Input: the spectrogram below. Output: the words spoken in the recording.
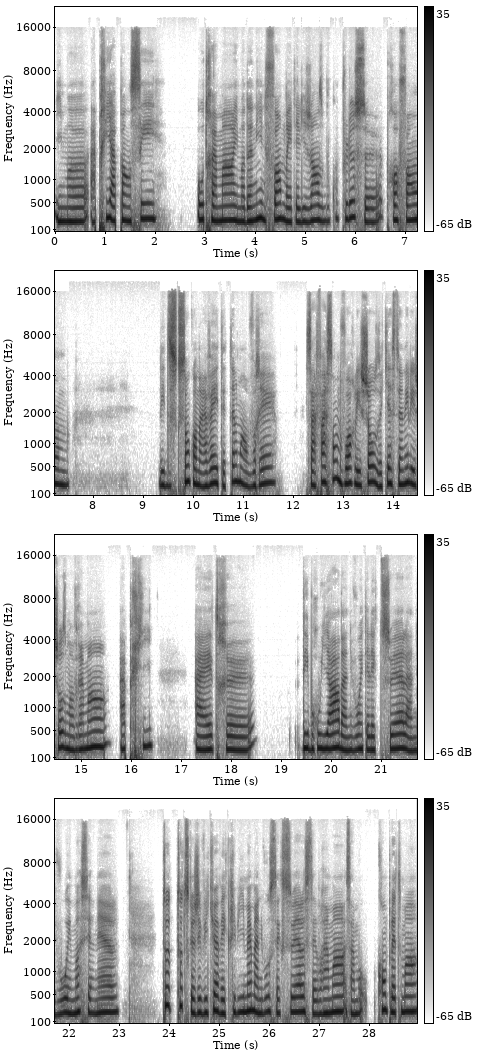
Il m'a appris à penser autrement. Il m'a donné une forme d'intelligence beaucoup plus euh, profonde. Les discussions qu'on avait étaient tellement vraies. Sa façon de voir les choses, de questionner les choses m'a vraiment appris à être euh, débrouillarde à niveau intellectuel, à niveau émotionnel. Tout, tout ce que j'ai vécu avec lui, même à niveau sexuel, c'est vraiment, ça m'a complètement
